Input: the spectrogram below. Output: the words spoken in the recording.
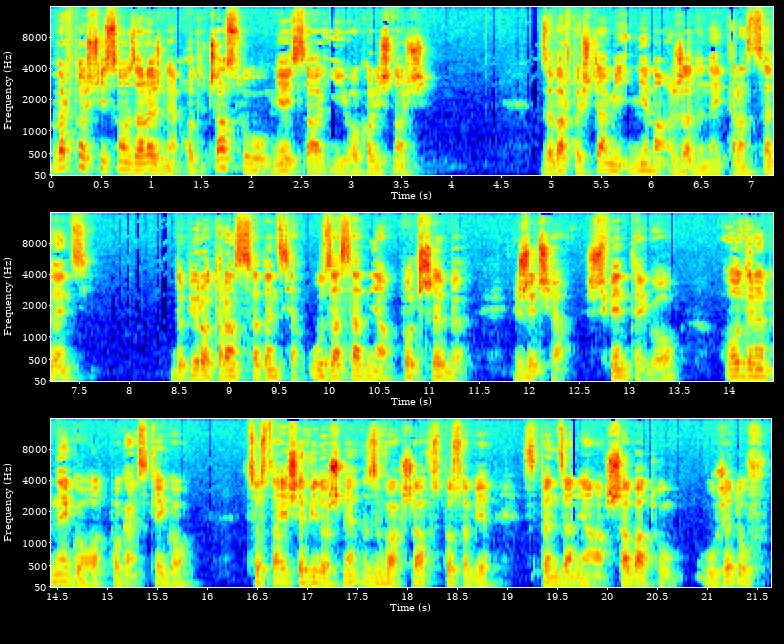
Wartości są zależne od czasu, miejsca i okoliczności. Za wartościami nie ma żadnej transcendencji. Dopiero transcendencja uzasadnia potrzebę życia świętego, odrębnego od pogańskiego, co staje się widoczne zwłaszcza w sposobie spędzania szabatu u Żydów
